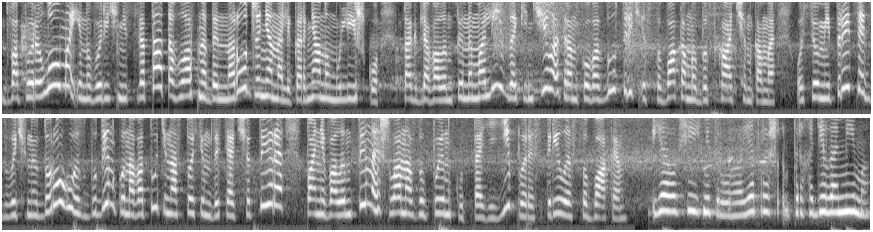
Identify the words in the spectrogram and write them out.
Два переломи і новорічні свята та, власне, день народження на лікарняному ліжку. Так для Валентини Малій закінчилась ранкова зустріч із собаками-безхатченками. О 7.30 звичною дорогою з будинку на Ватутіна 174 пані Валентина йшла на зупинку, та її перестріли собаки. Я вообще их не трогала. Я проходила мимо.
